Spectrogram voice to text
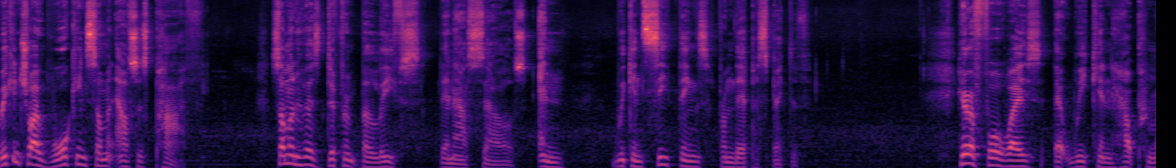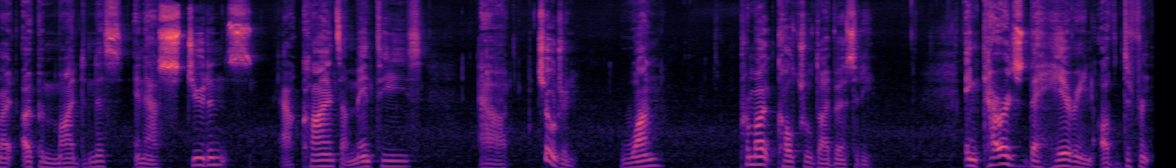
We can try walking someone else's path, someone who has different beliefs than ourselves, and we can see things from their perspective. Here are four ways that we can help promote open mindedness in our students, our clients, our mentees, our children. One, promote cultural diversity. Encourage the hearing of different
